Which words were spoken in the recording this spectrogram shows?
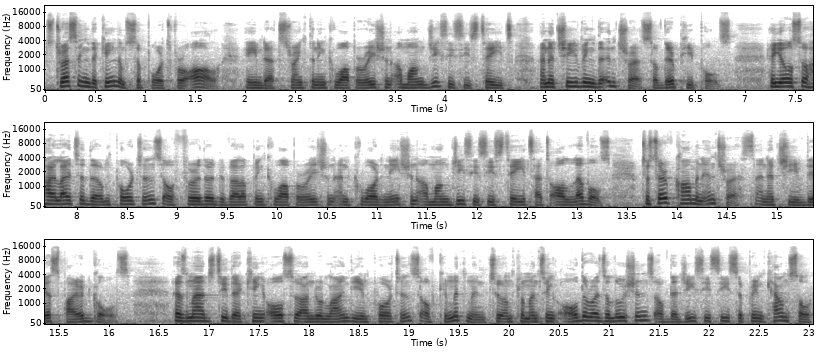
stressing the kingdom's support for all, aimed at strengthening cooperation among GCC states and achieving the interests of their peoples. He also highlighted the importance of further developing cooperation and coordination among GCC states at all levels to serve common interests and achieve the aspired goals. His Majesty the King also underlined the importance of commitment to implementing all the resolutions of the GCC Supreme Council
